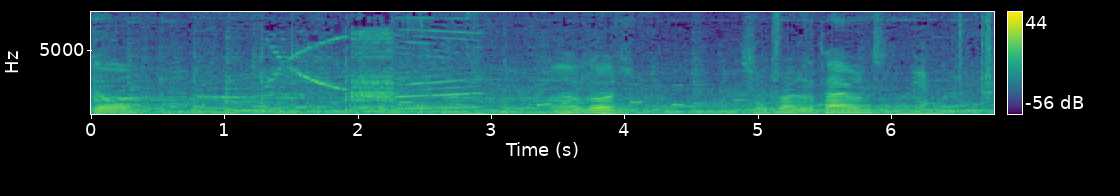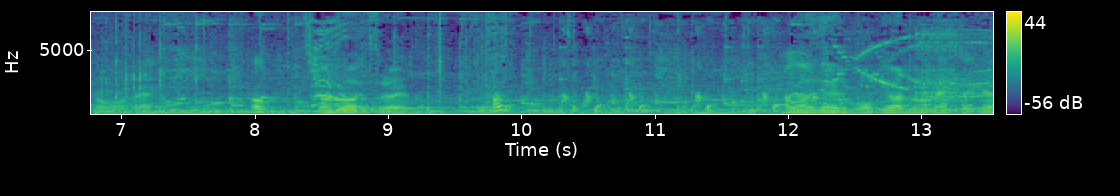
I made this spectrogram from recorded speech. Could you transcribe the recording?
cool. Oh, good. Shall we try another pound? Yeah. Go on then. Oh, it's gone right through. Oh! Oh, yeah, oh, you had, you had one left, didn't you?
